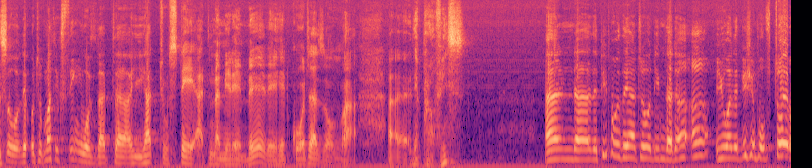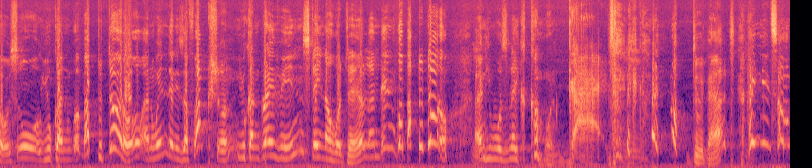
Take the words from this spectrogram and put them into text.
So the automatic thing was that uh, he had to stay at Namirembe, the headquarters of uh, uh, the province. And uh, the people there told him that, uh-uh, you are the bishop of Toro, so you can go back to Toro, and when there is a faction, you can drive in, stay in a hotel, and then go back to Toro. And he was like, come on, guys, cannot do that. I need some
